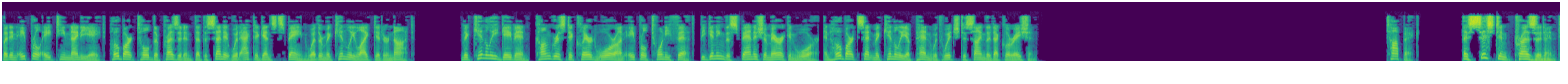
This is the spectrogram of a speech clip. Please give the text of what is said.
but in April 1898, Hobart told the President that the Senate would act against Spain whether McKinley liked it or not. McKinley gave in, Congress declared war on April 25, beginning the Spanish–American War, and Hobart sent McKinley a pen with which to sign the declaration. Assistant President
